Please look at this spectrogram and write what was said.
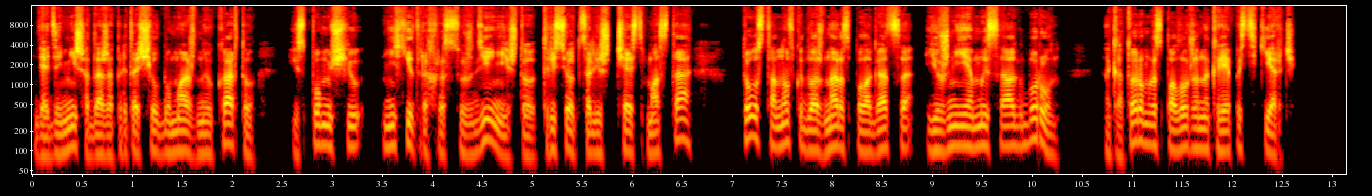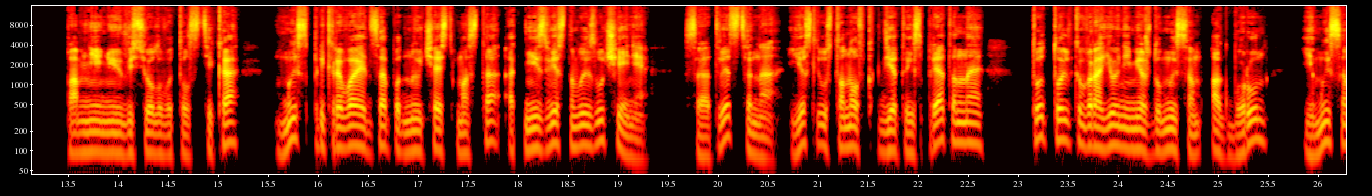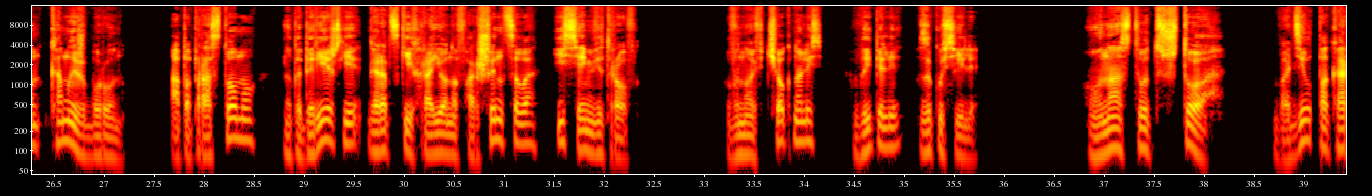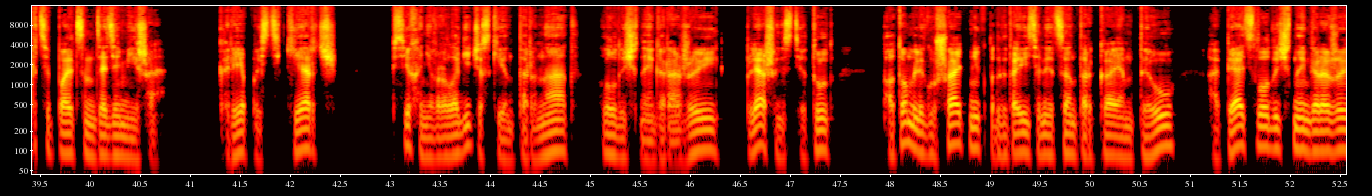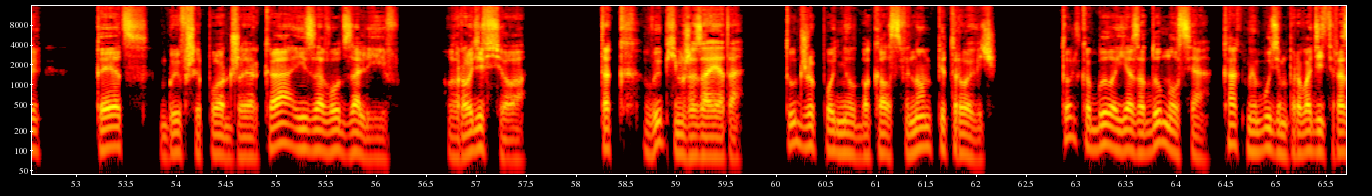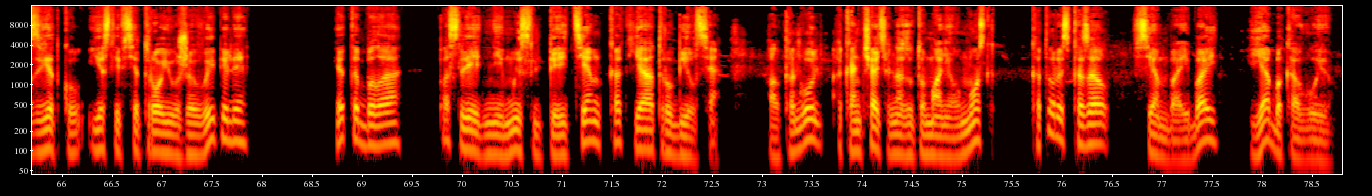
Дядя Миша даже притащил бумажную карту и с помощью нехитрых рассуждений, что трясется лишь часть моста, то установка должна располагаться южнее мыса Акбурун, на котором расположена крепость Керчь. По мнению веселого толстяка, мыс прикрывает западную часть моста от неизвестного излучения. Соответственно, если установка где-то и спрятанная, то только в районе между мысом Акбурун и мысом Камышбурун, а по-простому — на побережье городских районов Аршинцева и Семь ветров. Вновь чокнулись, выпили, закусили. «У нас тут что?» — водил по карте пальцем дядя Миша. «Крепость Керчь, психоневрологический интернат, лодочные гаражи, пляж-институт, потом лягушатник, подготовительный центр КМТУ, опять лодочные гаражи, ТЭЦ, бывший порт ЖРК и завод «Залив». Вроде все. Так выпьем же за это. Тут же поднял бокал с вином Петрович. Только было я задумался, как мы будем проводить разведку, если все трое уже выпили. Это была последняя мысль перед тем, как я отрубился. Алкоголь окончательно затуманил мозг, который сказал «всем бай-бай, я боковую».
